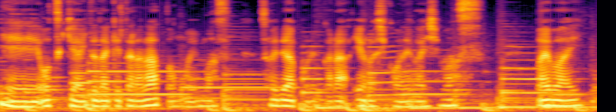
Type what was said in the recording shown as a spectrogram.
えー、お付き合いいただけたらなと思います。それではこれからよろしくお願いします。バイバイ。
